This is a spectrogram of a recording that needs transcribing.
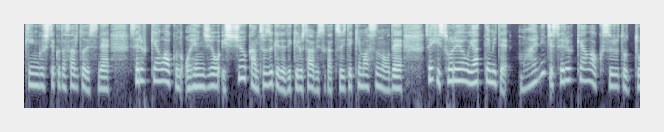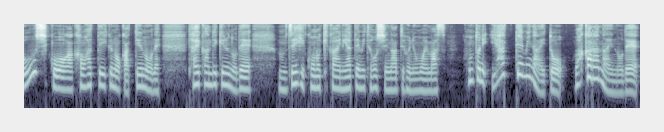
キングしてくださるとですね、セルフケアワークのお返事を1週間続けてできるサービスがついてきますので、ぜひそれをやってみて、毎日セルフケアワークするとどう思考が変わっていくのかっていうのをね、体感できるので、ぜひこの機会にやってみてほしいなっていうふうに思います。本当にやってみないとわからないので、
